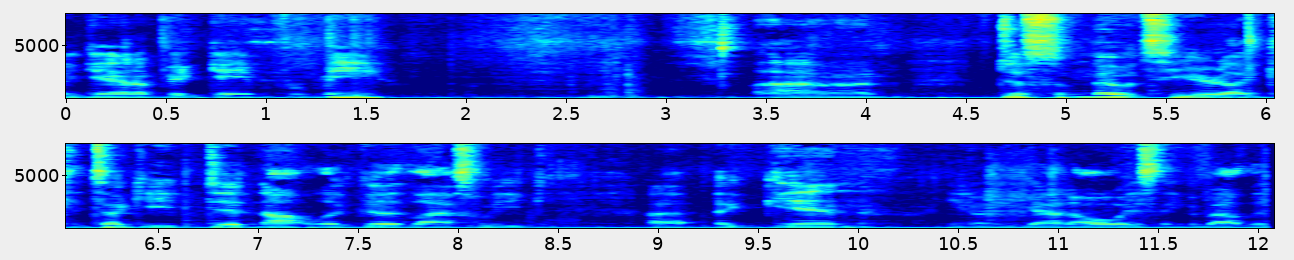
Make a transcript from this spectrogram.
again, a big game for me. Uh, just some notes here. Like Kentucky did not look good last week. Uh, again, you know you got to always think about the.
